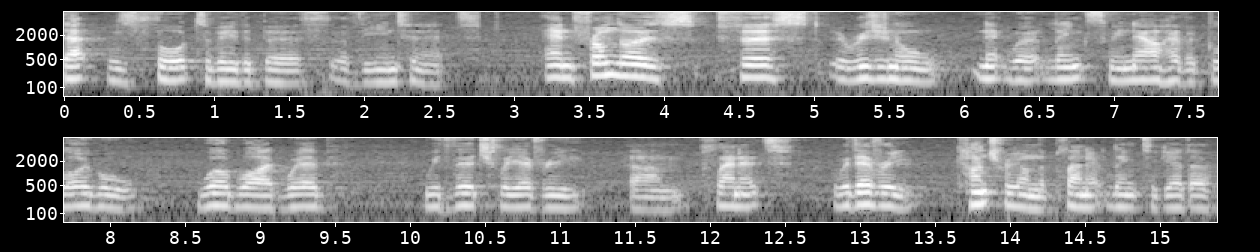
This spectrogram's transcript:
that was thought to be the birth of the internet. And from those first original network links, we now have a global World Wide Web with virtually every um, planet, with every country on the planet linked together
